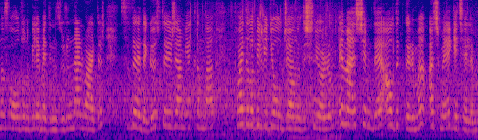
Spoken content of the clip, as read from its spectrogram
nasıl olduğunu bilemediğiniz ürünler vardır. Sizlere de göstereceğim yakından. Faydalı bir video olacağını düşünüyorum. Hemen şimdi aldıklarımı açmaya geçelim.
